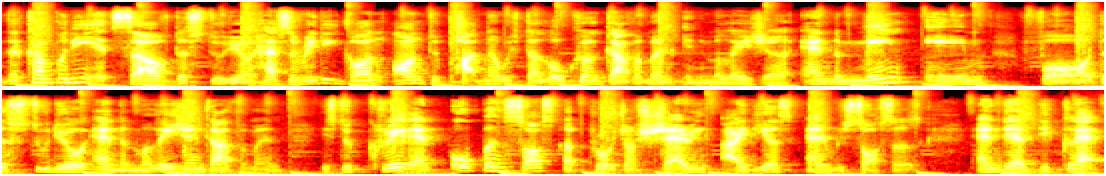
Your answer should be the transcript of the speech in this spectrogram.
The company itself, the studio, has already gone on to partner with the local government in Malaysia and the main aim for the studio and the Malaysian government is to create an open source approach of sharing ideas and resources and they have declared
